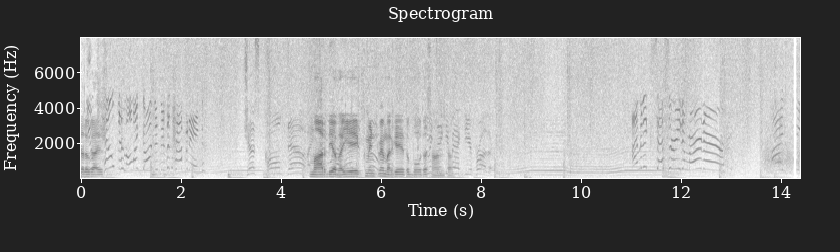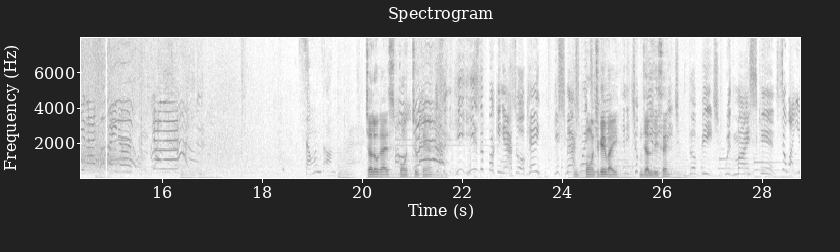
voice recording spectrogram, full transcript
चलो गाइस मार दिया भाई एक मिनट में मर गए तो बहुत आसान था। चलो गाइस पहुँच चुके हैं। पहुँच TV, गए भाई, and he took me जल्दी to से। the beach, with my skin. So what? You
